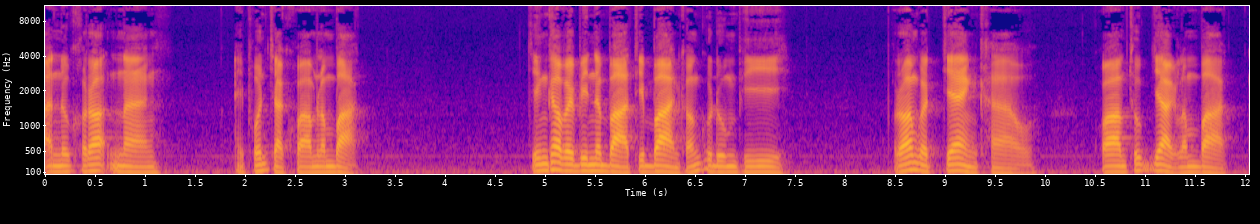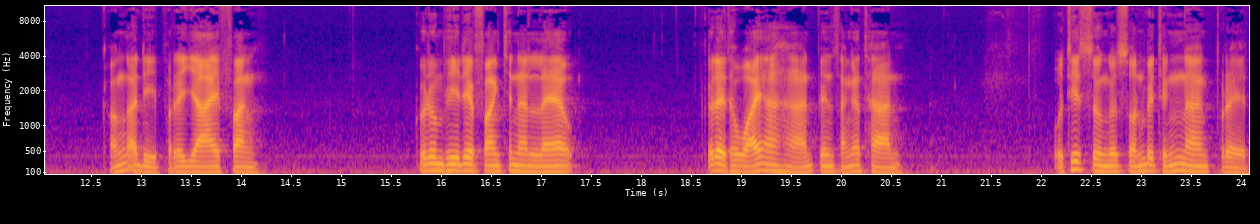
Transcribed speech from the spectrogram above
อนุเคราะห์นาง ให้พ้นจากความลำบาก จึงเข้าไปบินาบาตที่บ้านของกุดุมพี พร้อมกับแจ้งข่าว ความทุกข์ยากลำบากของอดีตภรรยาฟัง กุดุมพีได้ฟังเช่นนั้นแล้ว ก็ได้ถวายอาหารเป็นสังฆทาน อุทิศส่วนกุศลไปถึงนางเปรต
